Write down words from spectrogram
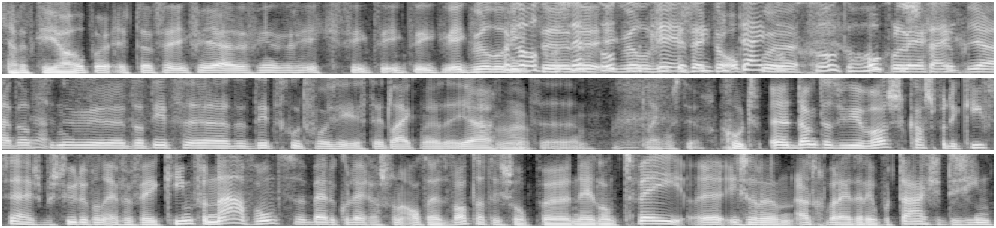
Ja, dat kun je hopen. Dat, ik, ja, dat vind, ik, ik, ik, ik, ik wil dat niet, gezegd, uh, ik wil de niet de sector op, tot grote hoogte stijgt. Ja, dat, ja. Ze nu, uh, dat, dit, uh, dat dit goed voor ze is. Dit lijkt me, ja, ja. Dat, lijkt me stug. Goed, dank dat u hier was. Casper de Kiefte, hij is bestuurder van FNV Kiem. Vanavond bij de collega's van Altijd Wat, dat is op Nederland 2... is er een uitgebreide reportage te zien.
